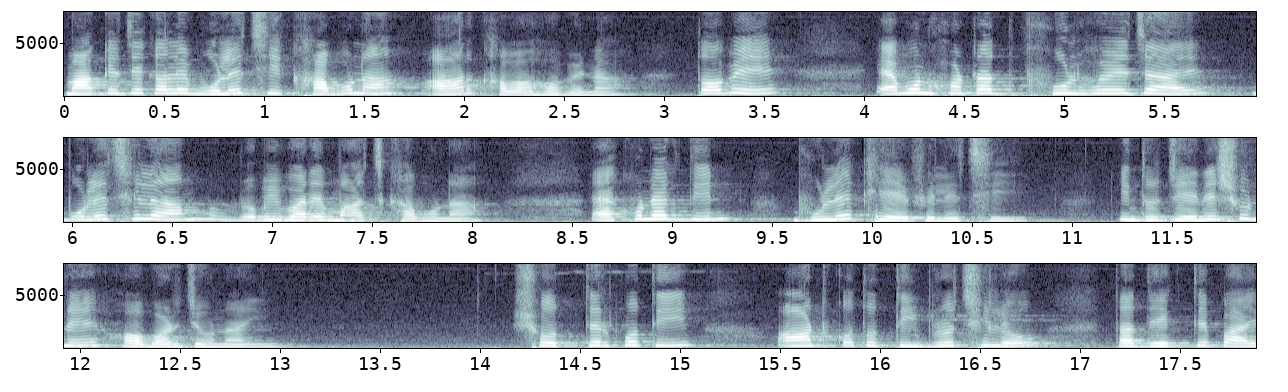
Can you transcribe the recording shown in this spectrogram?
মাকে যে কালে বলেছি, খাব না, আর খাওয়া হবে না। তবে এমন হঠাৎ ভুল হয়ে যায় বলেছিলাম রবিবারে মাছ খাব না। এখন একদিন ভুলে খেয়ে ফেলেছি, কিন্তু জেনে শুনে হবার জো নাই। সত্যের প্রতি আট কত তীব্র ছিল তা দেখতে পাই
